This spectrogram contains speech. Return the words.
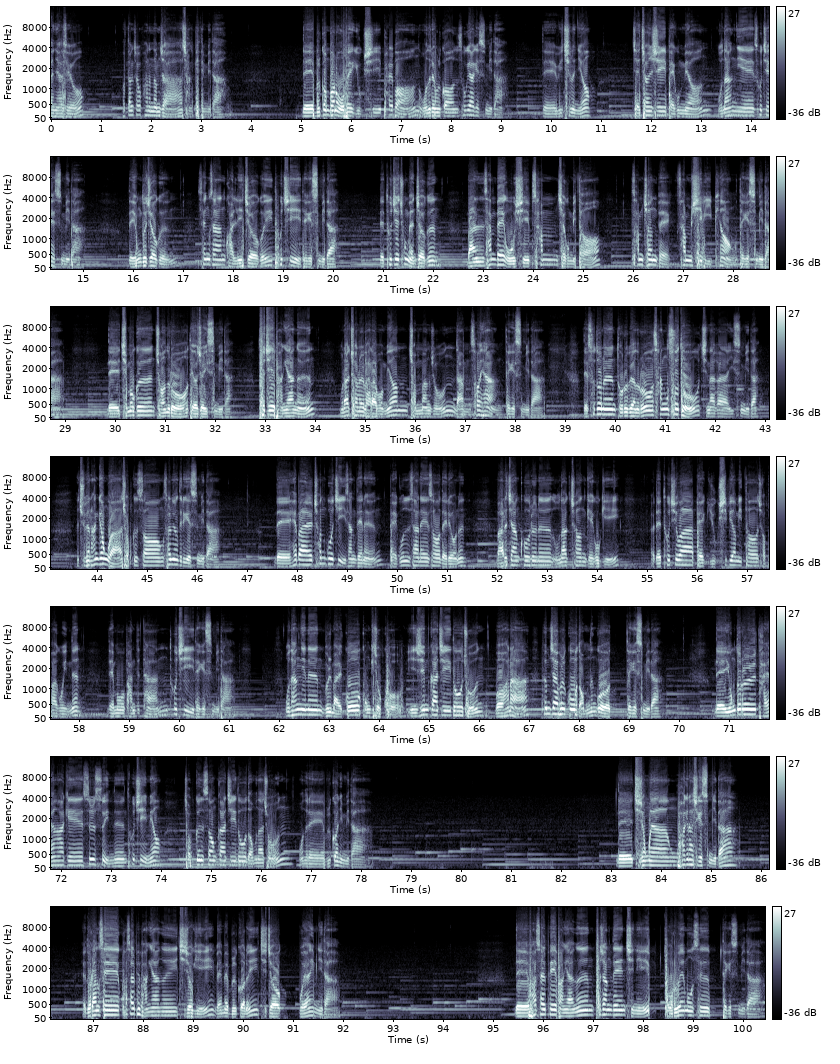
안녕하세요. 어, 땅 작업하는 남자 장PD입니다. 네, 물건 번호 568번 오늘의 물건 소개하겠습니다. 네, 위치는요. 제천시 백운면 운항리에 소재했습니다. 네, 용도 지역은 생산 관리 지역의 토지 되겠습니다. 네, 토지의 총 면적은 1353제곱미터 3132평 되겠습니다. 네, 지목은 전으로 되어져 있습니다. 토지의 방향은 운하천을 바라보면 전망 좋은 남서향 되겠습니다. 네, 수도는 도로변으로 상수도 지나가 있습니다. 주변 환경과 접근성 설명드리겠습니다. 네, 해발 1000고지 이상 되는 백운산에서 내려오는 마르지 않고 흐르는 운악천 계곡이 내 토지와 160여 미터 접하고 있는 네모 반듯한 토지 되겠습니다. 운항리는 물 맑고 공기 좋고 인심까지도 좋은 뭐 하나 흠잡을 곳 없는 곳 되겠습니다. 네, 용도를 다양하게 쓸 수 있는 토지이며 접근성까지도 너무나 좋은 오늘의 물건입니다. 네, 지정 모양 확인하시겠습니다. 네, 노란색 화살표 방향의 지적이 매매 물건의 지적 모양입니다. 네, 화살표의 방향은 포장된 진입 도로의 모습 되겠습니다.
